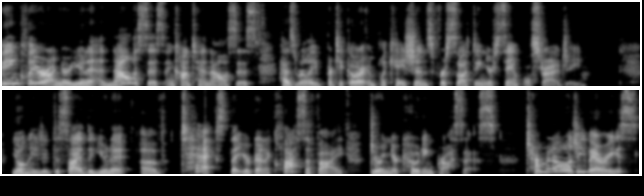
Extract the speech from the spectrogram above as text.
Being clear on your unit analysis and content analysis has really particular implications for selecting your sample strategy. You'll need to decide the unit of text that you're going to classify during your coding process. Terminology varies,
